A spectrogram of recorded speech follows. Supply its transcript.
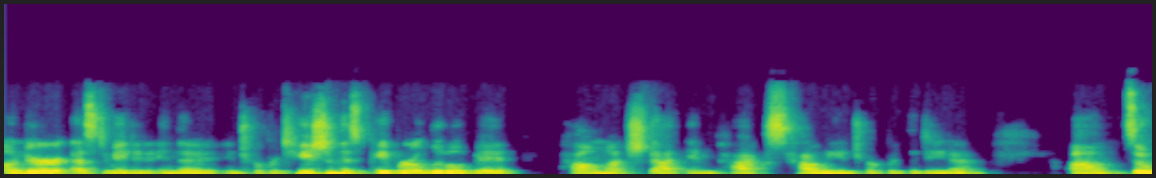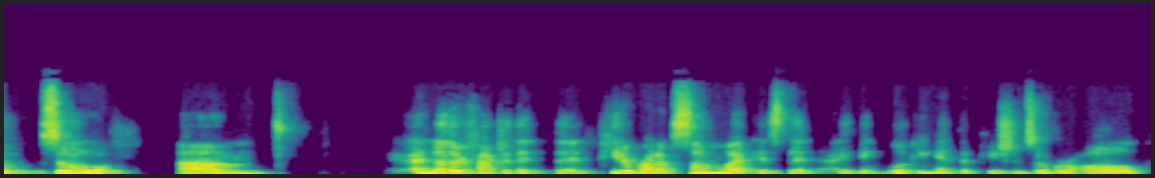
underestimated in the interpretation of this paper a little bit how much that impacts how we interpret the data. Um, so, so um, another factor that, that Peter brought up somewhat is that I think looking at the patients overall,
